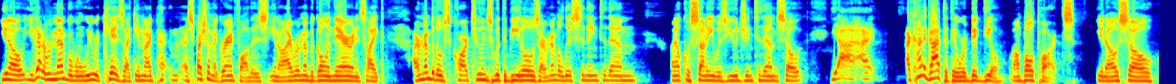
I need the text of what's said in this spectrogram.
you know, you got to remember when we were kids, like in my, especially my grandfather's, you know, I remember going there and it's like, I remember those cartoons with the Beatles. I remember listening to them. My uncle Sonny was huge into them. So yeah, I, I kind of got that they were a big deal on both parts, you know? So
